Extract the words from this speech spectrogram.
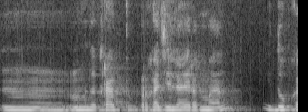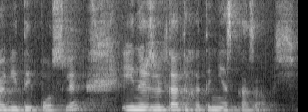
многократно проходили Ironman и до ковида, и после, и на результатах это не сказалось.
